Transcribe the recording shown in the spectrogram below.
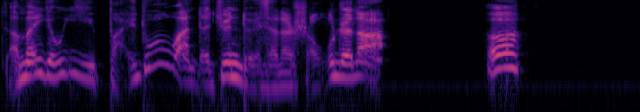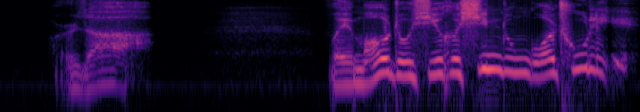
咱们有一百多万的军队在那守着呢，啊。儿子，为毛主席和新中国出力，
